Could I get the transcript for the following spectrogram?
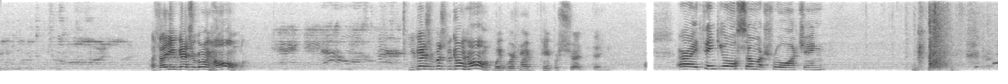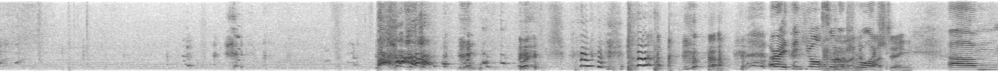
You want. Come on! I thought you guys were going home. That almost hurt. You guys are supposed to be going home. Wait, where's my paper shred thing? Alright, thank you all so much for watching. Alright, thank you all so much for watching. Um,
